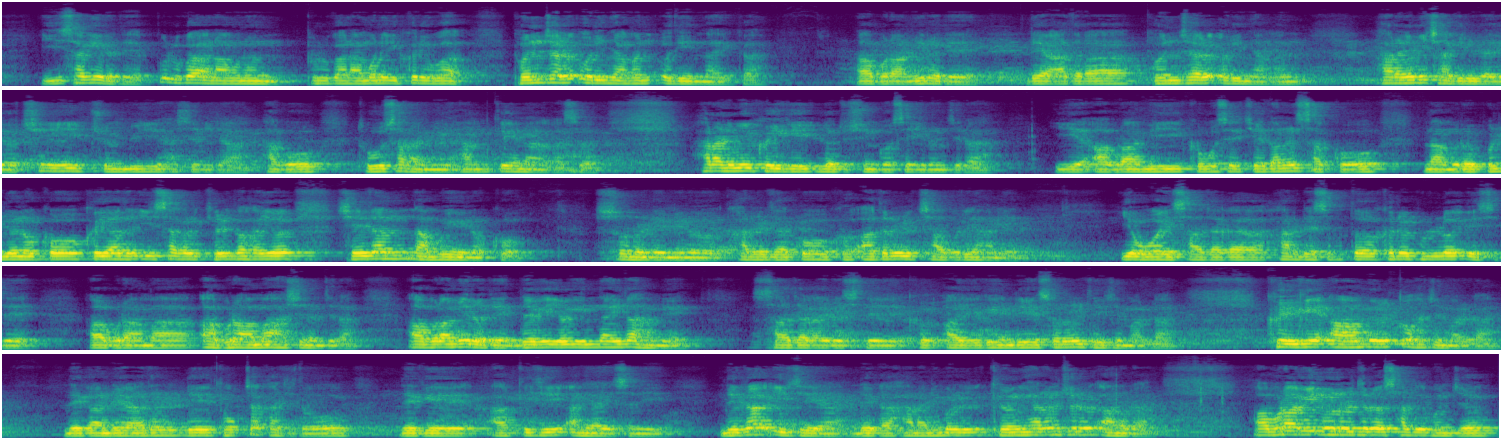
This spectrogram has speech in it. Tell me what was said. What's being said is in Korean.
이삭이 이르되 뿔과 나무는 불과 나무는 있거니와 번절 어린 양은 어디 있나이까? 아브라함이 이르되 내 아들아 번절 어린 양은 하나님이 자기를 위하여 친히 준비하시리라 하고 두 사람이 함께 나아가서 하나님이 그에게 일러주신 곳에 이른지라. 이에 아브라함이 그곳에 제단을 쌓고 나무를 불려놓고 그의 아들 이삭을 결박하여 제단 나무에 놓고 손을 내밀어 칼을 잡고 그 아들을 잡으려 하니 여호와의 사자가 하늘에서부터 그를 불러 이르시되 아브라함아 아브라함아 하시는지라. 아브라함이 이르되 내게 여기 있나이다 하며 사자가 이르시되 그 아이에게 내 손을 대지 말라. 그에게 아무 일도 하지 말라. 내가 내 아들 내 독자까지도 내게 아끼지 아니하였으니 내가 이제야 내가 하나님을 경외하는 줄을 아노라. 아브라함이 눈을 들어 살펴본즉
